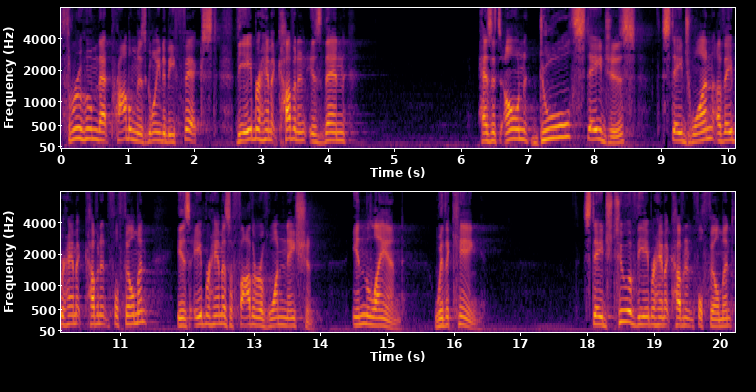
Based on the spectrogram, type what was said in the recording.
through whom that problem is going to be fixed. The Abrahamic covenant is then has its own dual stages. Stage one of Abrahamic covenant fulfillment is Abraham as a father of one nation in the land with a king. Stage two of the Abrahamic covenant fulfillment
